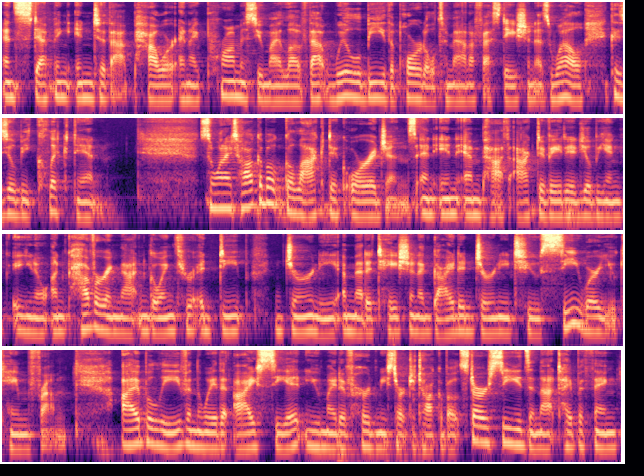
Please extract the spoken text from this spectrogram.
and stepping into that power. And I promise you, my love, that will be the portal to manifestation as well, because you'll be clicked in. So when I talk about galactic origins and in empath activated, you'll be in, you know uncovering that and going through a deep journey, a meditation, a guided journey to see where you came from. I believe in the way that I see it, you might have heard me start to talk about star seeds and that type of thing.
